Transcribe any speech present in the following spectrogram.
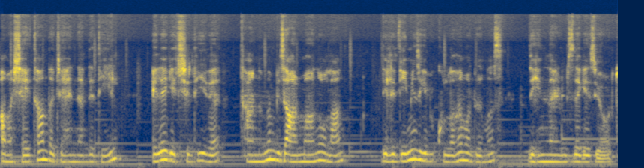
Ama şeytan da cehennemde değil, ele geçirdiği ve Tanrı'nın bize armağanı olan, dilediğimiz gibi kullanamadığımız zihinlerimizde geziyordu.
